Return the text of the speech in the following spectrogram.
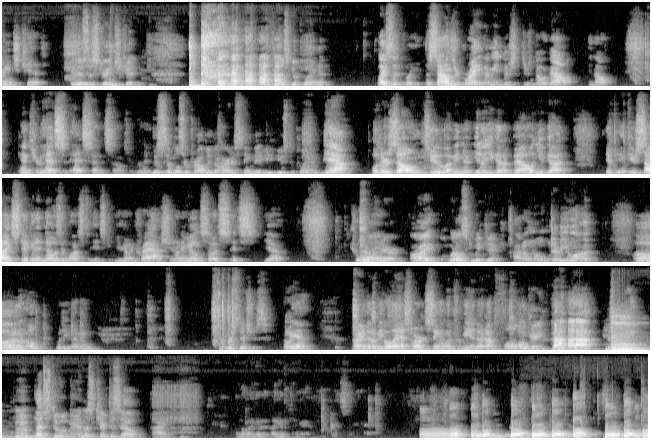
strange kid. It is a strange kid. Feels good playing it. like the, the sounds are great. I mean, there's there's no doubt, you know. And through heads, headset, it sounds really. The cymbals are probably the hardest thing that you used to play. Yeah. Well, they're zoned too. I mean, you know, you got a bell and you've got if, if you're side sticking, it knows it wants to, it's you're gonna crash. You know what I mean? Yep. So it's it's yeah. Cool. All right, what else can we kick? I don't know. Whatever you want. Um, I don't know. What do you? I mean. Superstitious. Oh yeah. All right, that'll be the last hard single one for me tonight. I'm full. Okay, Hmm? let's do it, man. Let's kick this out. All right. Hold on, I got it. I got a thing. I have to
